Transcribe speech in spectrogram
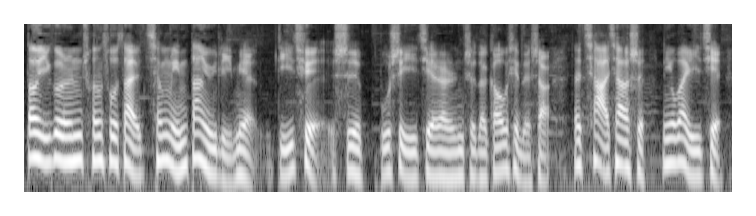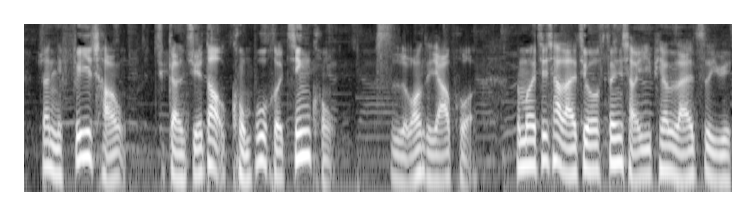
当一个人穿梭在枪林弹雨里面，的确是不是一件让人值得高兴的事儿？那恰恰是另外一件让你非常感觉到恐怖和惊恐、死亡的压迫。那么接下来就分享一篇来自于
